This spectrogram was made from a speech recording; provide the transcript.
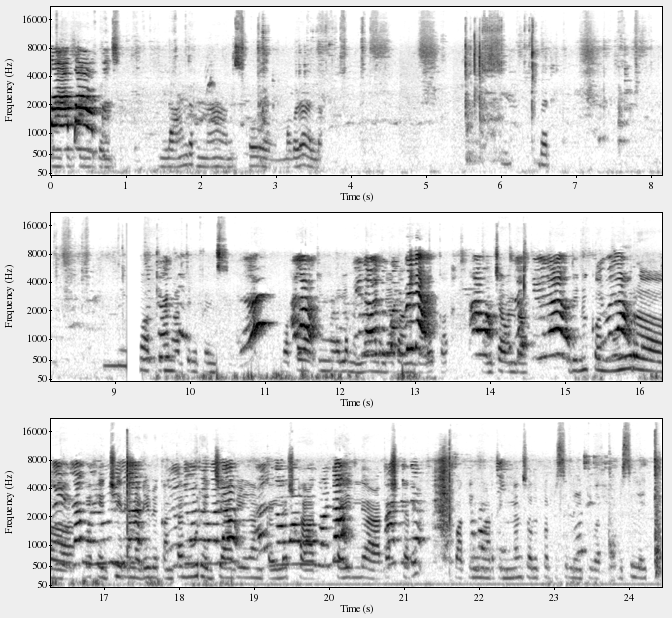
ಸುಮ್ಮನೆ ಫ್ರೆಂಡ್ಸ್ ಇಲ್ಲ ಅಂದ್ರೆ ನಾ ಅನ್ಸ್ಕೋ ಮಗಳ ಅಲ್ಲ. ಬರ್ರಿ ವಾಕಿಂಗ್ ಮಾಡ್ತೀನಿ ಫ್ರೆಂಡ್ಸ್ ಒಟ್ಟು ವಾಕಿಂಗ್ ಮಾಡಲ್ಲ, ಮನೆ ಮನ್ಯಾಗ ಅಂದ ಮುಂಚೆ ಒಂದು ದಿನಕ್ಕೆ ಒಂದು ನೂರು ಹೆಜ್ಜೆ ನಡಿಬೇಕಂತ, ನೂರು ಹೆಜ್ಜೆ ಆಗಲಿಲ್ಲ ನನ್ನ ಕೈಲಷ್ಟು ಕೈಲಿ ಆದಷ್ಟೇ ವಾಕಿಂಗ್ ಮಾಡ್ತೀನಿ. ಇನ್ನೊಂದು ಸ್ವಲ್ಪ ಬಿಸಿಲು ಐತಿ ಇವತ್ತು. ಬಿಸಿಲು ಐತಿ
